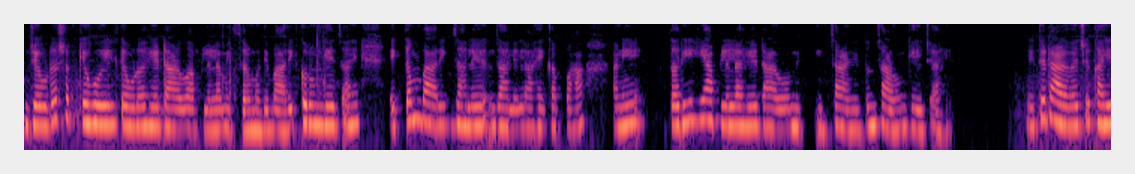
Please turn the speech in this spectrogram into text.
जेवढं शक्य होईल तेवढं हे डाळवं आपल्याला मिक्सरमध्ये बारीक करून घ्यायचं आहे. एकदम बारीक झाले झालेलं आहे का पहा. आणि तरीही आपल्याला हे डाळवं मिक चाळणीतून चाळून घ्यायचे आहे. इथे डाळव्याचे काही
